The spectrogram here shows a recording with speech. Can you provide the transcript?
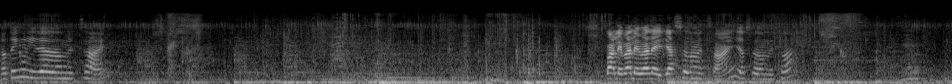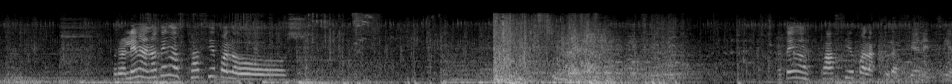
No tengo ni idea de dónde está, ¿eh? Vale, vale, vale. Ya sé dónde está, ¿eh? Ya sé dónde está. Problema, no tengo espacio para los... tengo espacio para las curaciones, tío.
